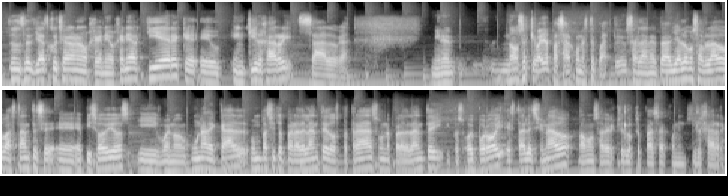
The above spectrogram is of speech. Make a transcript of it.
Entonces ya escucharon a Eugenia. Eugenia quiere que Ankil Harry salga. Miren, no sé qué vaya a pasar con este cuate. O sea, la neta, ya lo hemos hablado bastantes eh, episodios y bueno, una de cal, un pasito para adelante, dos para atrás, una para adelante y pues hoy por hoy está lesionado. Vamos a ver qué es lo que pasa con Enkil Harry.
